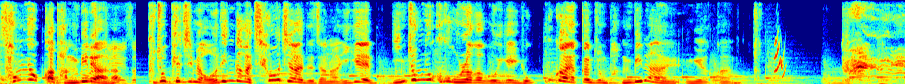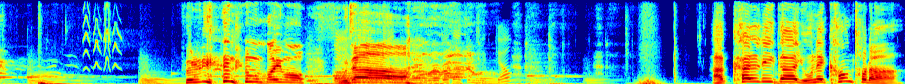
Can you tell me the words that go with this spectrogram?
성욕과 반비례하나? 부족해지면 어딘가가 채워져야 되잖아 이게 인정 욕구가 올라가고 이게 욕구가 약간 좀 반비례하는 게 약간 돌리는 그러면 거의 뭐 고자 느껴? 아칼리가 요네 카운터라.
